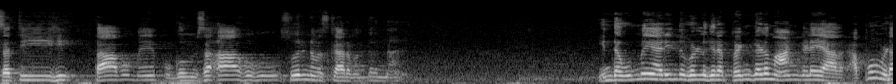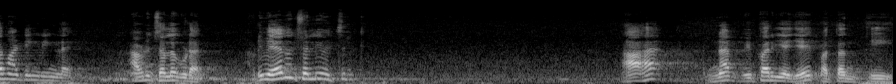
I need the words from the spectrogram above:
சதீஹி தாவுமே புகும்ச ஆகு சூரிய நமஸ்காரம் வந்திருந்தானே இந்த உண்மையை அறிந்து கொள்ளுகிற பெண்களும் ஆண்களே ஆவர். அப்பவும் விட மாட்டேங்கிறீங்களே. அப்படின்னு சொல்லக்கூடாது. அப்படி வேதம் சொல்லி வச்சிருக்கு. ஆக ந விபர்யே பத்தந்தி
